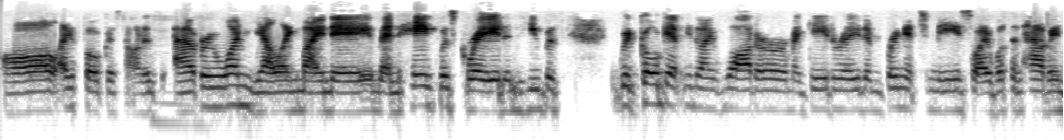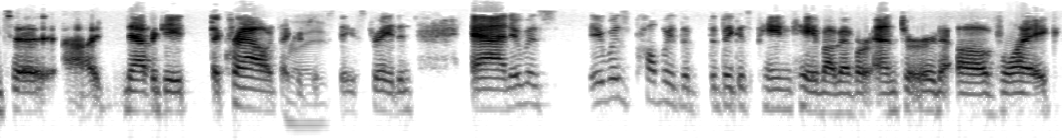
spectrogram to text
all I focused on is mm-hmm. everyone yelling my name and Hank was great and he was would go get me my water or my Gatorade and bring it to me so I wasn't having to uh, navigate the crowds I right. could just stay straight and and it was it was probably the, the biggest pain cave I've ever entered of like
